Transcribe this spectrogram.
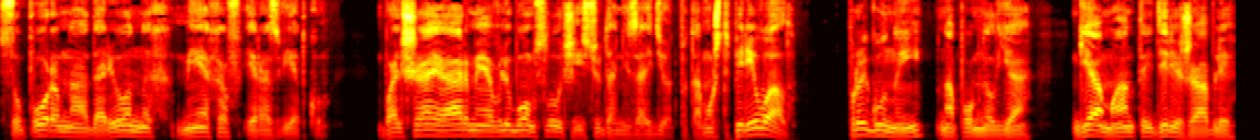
с упором на одаренных, мехов и разведку. Большая армия в любом случае сюда не зайдет, потому что перевал. Прыгуны, напомнил я, геоманты, дирижабли.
